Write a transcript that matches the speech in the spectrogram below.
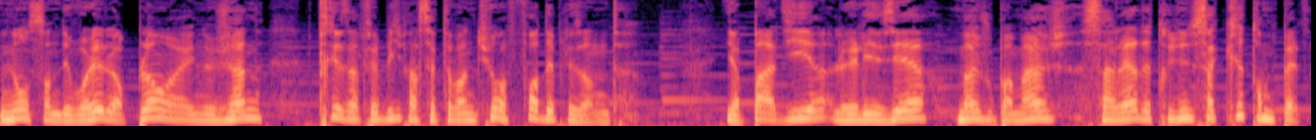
Non sans dévoiler leur plan à une Jeanne très affaiblie par cette aventure fort déplaisante. Y a pas à dire, le Elésière, mage ou pas mage, ça a l'air d'être une sacrée tempête.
